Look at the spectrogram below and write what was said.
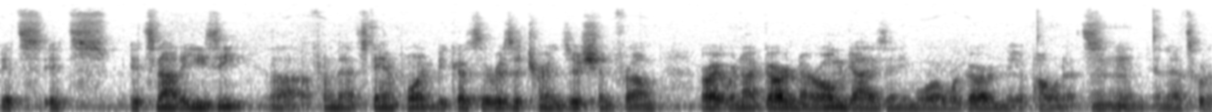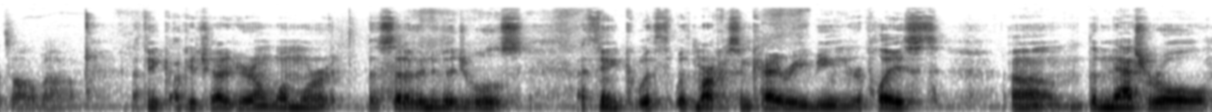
it's it's it's not easy uh, from that standpoint because there is a transition from all right, we're not guarding our own guys anymore. We're guarding the opponents, and, and that's what it's all about. I think I'll get you out of here on one more set of individuals. I think with, with Marcus and Khyri being replaced, um, the natural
